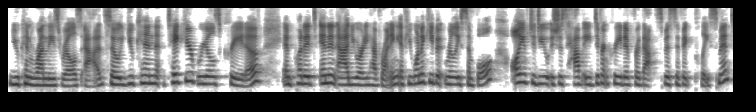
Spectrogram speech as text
you can run these Reels ads. So you can take your Reels creative and put it in an ad you already have running. If you want to keep it really simple, all you have to do is just have a different creative for that specific placement.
